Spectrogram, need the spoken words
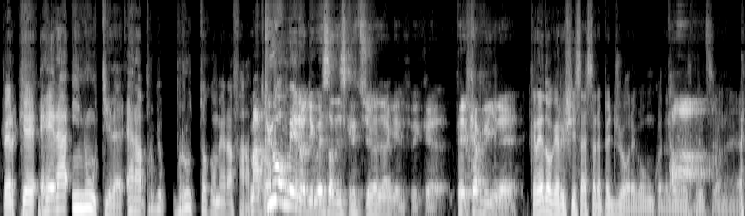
perché era inutile, era proprio brutto come era fatto. Ma più o meno di questa descrizione della Games Week, per capire. Credo che riuscisse a essere peggiore comunque della ah, descrizione.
